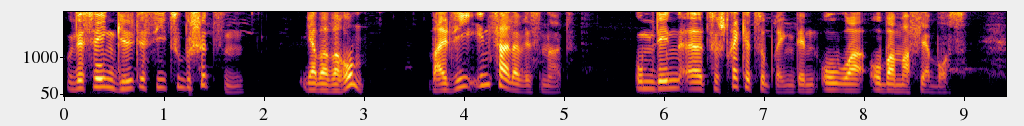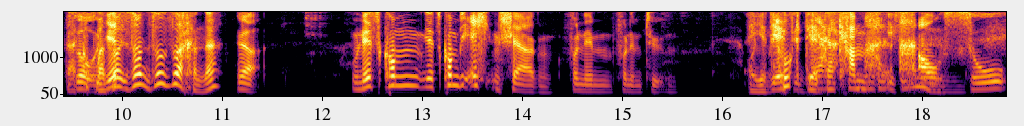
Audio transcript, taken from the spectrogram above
Und deswegen gilt es, sie zu beschützen, Ja, aber warum? weil sie Insiderwissen hat, um den äh, zur Strecke zu bringen, den Ober Obermafia-Boss. Da, So, guck mal, und so, jetzt- so, so Sachen, ne? Ja. Und jetzt kommen, jetzt kommen die echten Schergen von dem, von dem Typen. Ey, jetzt der, guck dir der das Kampf mal ist an. auch so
